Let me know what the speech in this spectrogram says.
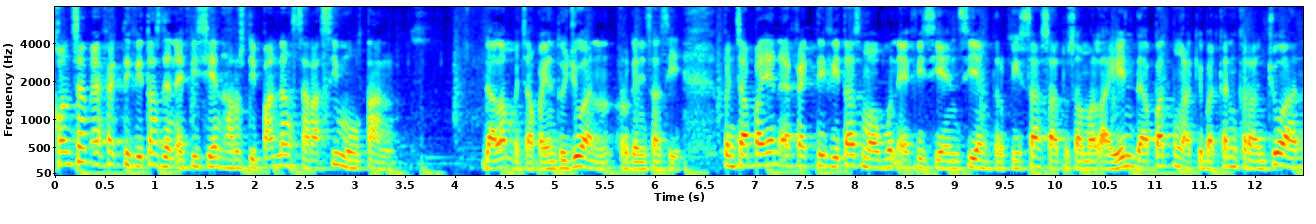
Konsep efektivitas dan efisien harus dipandang secara simultan dalam pencapaian tujuan organisasi. Pencapaian efektivitas maupun efisiensi yang terpisah satu sama lain dapat mengakibatkan kerancuan.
